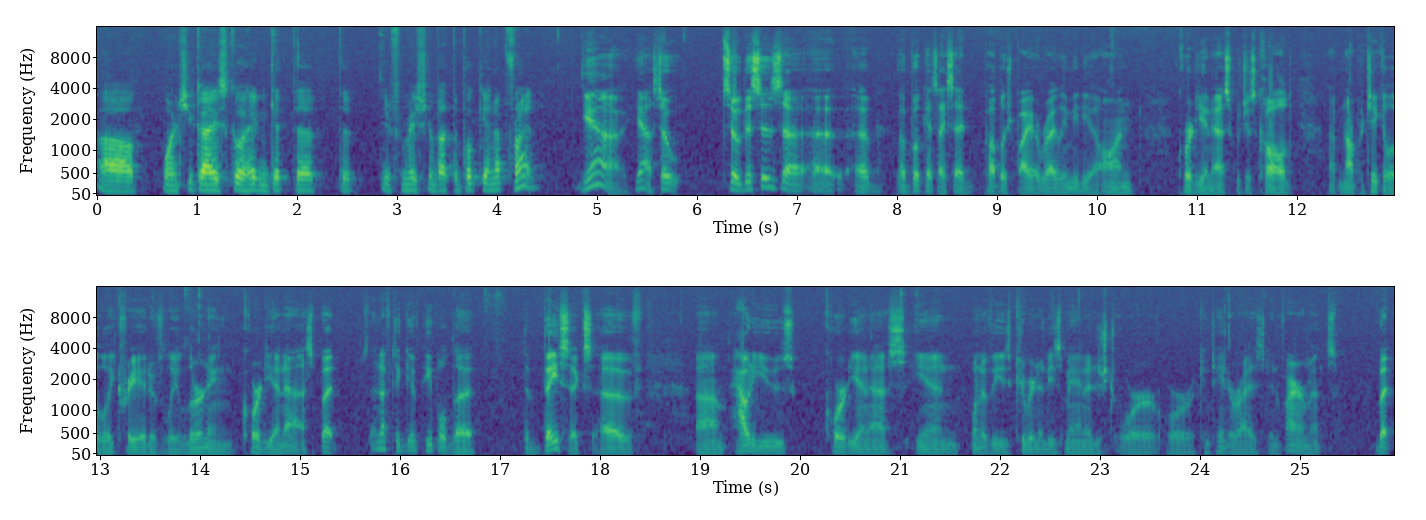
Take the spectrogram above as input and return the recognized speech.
uh, why don't you guys go ahead and get the, the information about the book in up front? Yeah, yeah. So, so this is a, a, a book, as I said, published by O'Reilly Media on CoreDNS, which is called not particularly creatively learning core DNS, but enough to give people the the basics of um, how to use core DNS in one of these Kubernetes managed or, or containerized environments. But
